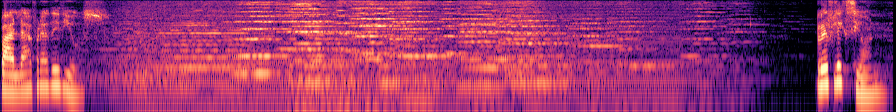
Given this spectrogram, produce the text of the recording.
Palabra de Dios. Reflexión.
